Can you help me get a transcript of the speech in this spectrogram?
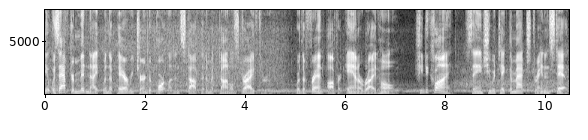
It was after midnight when the pair returned to Portland and stopped at a McDonald's drive through where the friend offered Ann a ride home. She declined, saying she would take the MAX train instead.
